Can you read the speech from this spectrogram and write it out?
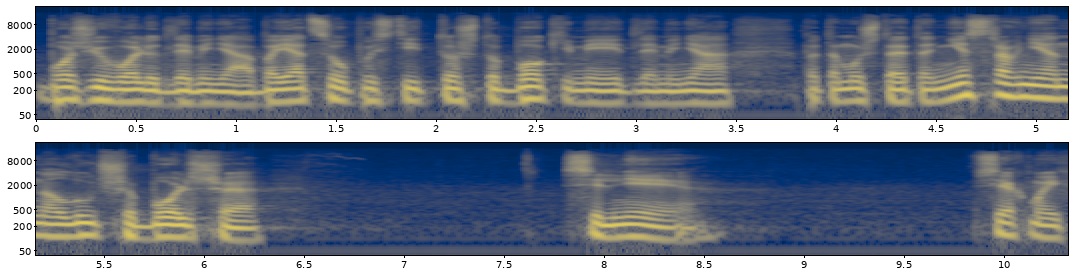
Божью волю для меня, бояться упустить то, что Бог имеет для меня, потому что это несравненно лучше, больше, сильнее всех моих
